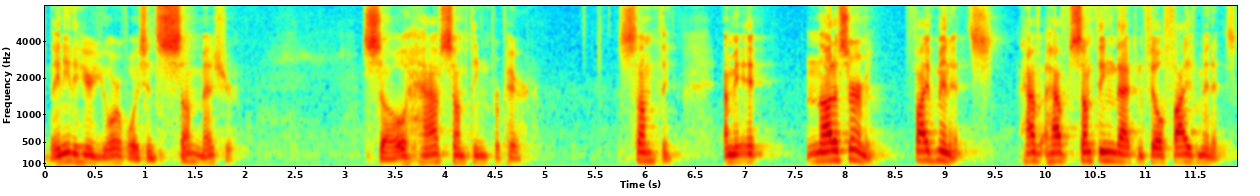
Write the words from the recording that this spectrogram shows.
They need to hear your voice in some measure. So have something prepared. Something. I mean, it, not a sermon, five minutes have, have something that can fill five minutes.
